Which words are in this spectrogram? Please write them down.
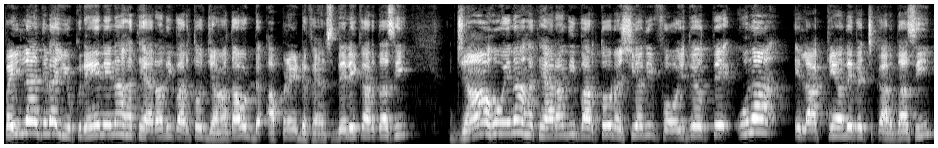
ਪਹਿਲਾਂ ਜਿਹੜਾ ਯੂਕਰੇਨ ਇਹਨਾਂ ਹਥਿਆਰਾਂ ਦੀ ਵਰਤੋਂ ਜਾਂ ਤਾਂ ਉਹ ਡ- ਆਪਣੇ ਡਿਫੈਂਸ ਦੇ ਲਈ ਕਰਦਾ ਸੀ, ਜਾਂ ਉਹ ਇਹਨਾਂ ਹਥਿਆਰਾਂ ਦੀ ਵਰਤੋਂ ਰਸ਼ੀਆ ਦੀ ਫੌਜ ਦੇ ਉੱਤੇ ਉਹਨਾਂ ਇਲਾਕਿਆਂ ਦੇ ਵਿੱਚ ਕਰਦਾ ਸੀ,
